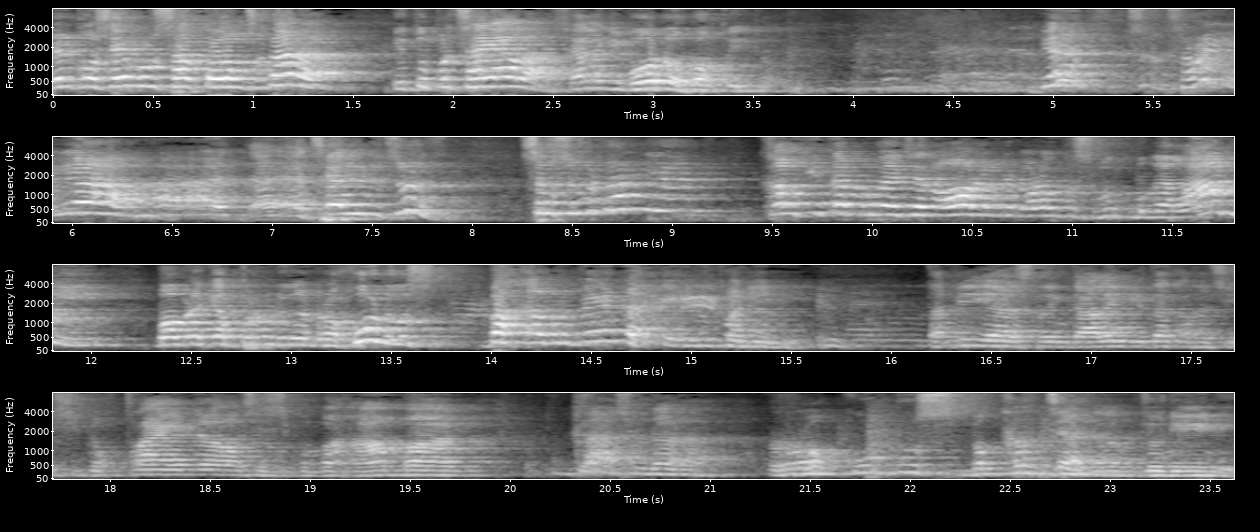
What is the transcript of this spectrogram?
Dan kalau saya berusaha tolong saudara, itu percayalah, saya lagi bodoh waktu itu. Ya, sorry, ya, I, I tell you the truth. Sebenarnya kalau kita mengajar orang dan orang tersebut mengalami bahwa mereka penuh dengan Roh Kudus, bakal berbeda kehidupan ini. Tapi ya sering kali kita karena sisi doktrinal, sisi pemahaman, enggak saudara. Roh Kudus bekerja dalam dunia ini.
